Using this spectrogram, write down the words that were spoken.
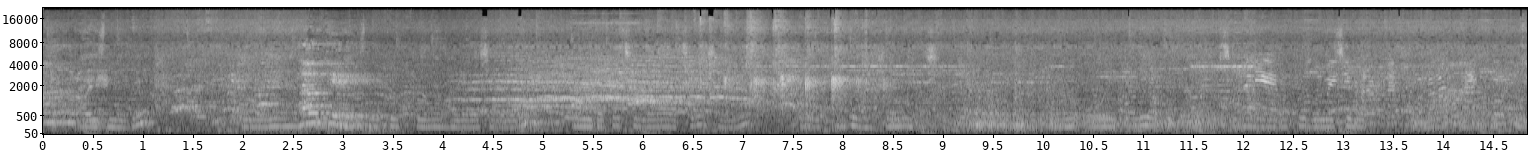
গেল প্রাইজ নেবে পূর্ণ ভালোবাসা বলে আমি দেখো ছেলেরা আছে সামনে কিন্তু ভীষণ খুশি কারণ ও এটারই অপেক্ষা করছিল আমাকে বলেছিল "মা, আমাকে কোন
